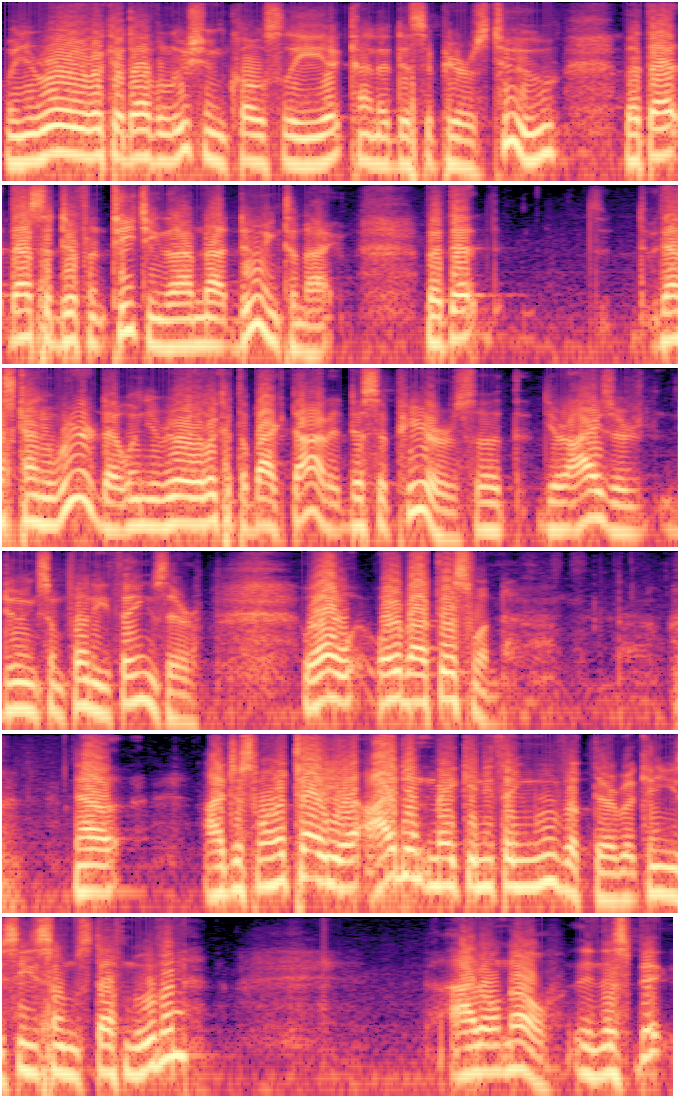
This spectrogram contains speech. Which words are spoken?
When you really look at evolution closely, it kind of disappears too. But that, that's a different teaching that I'm not doing tonight. But that that's kind of weird that when you really look at the black dot, it disappears. So your eyes are doing some funny things there. Well, what about this one? Now, I just want to tell you, I didn't make anything move up there, but can you see some stuff moving? I don't know. In this big,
